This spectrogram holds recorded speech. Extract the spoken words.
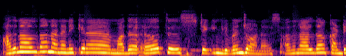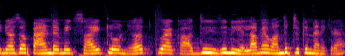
அதனால தான் நான் நினைக்கிறேன் mother earth is taking revenge on us அதனால தான் கண்டினியூஸாக பேண்டமிக் சைக்ளோன் எர்த் குவேக் அது இதுன்னு எல்லாமே வந்துட்டுருக்குன்னு நினைக்கிறேன்.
